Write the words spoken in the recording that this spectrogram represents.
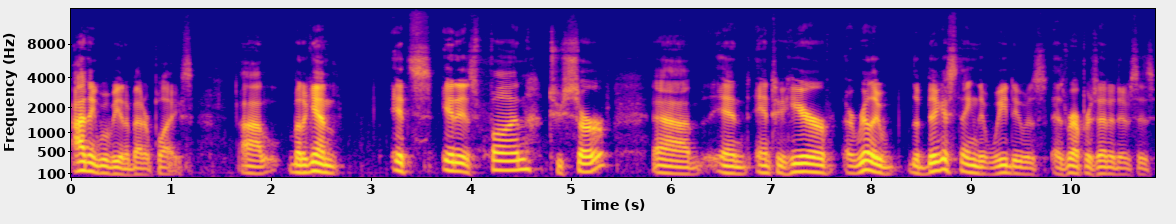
I think we'll be in a better place. Uh, but again, it's it is fun to serve. Uh, and and to hear uh, really the biggest thing that we do as, as representatives is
